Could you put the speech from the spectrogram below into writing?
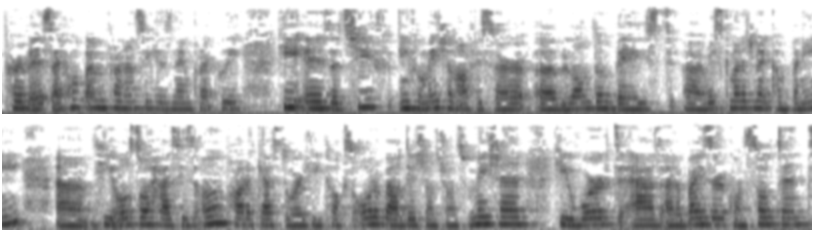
Purvis. I hope I'm pronouncing his name correctly. He is a Chief Information Officer of London-based uh, risk management company. Um, he also has his own podcast where he talks all about digital transformation. He worked as an advisor consultant.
